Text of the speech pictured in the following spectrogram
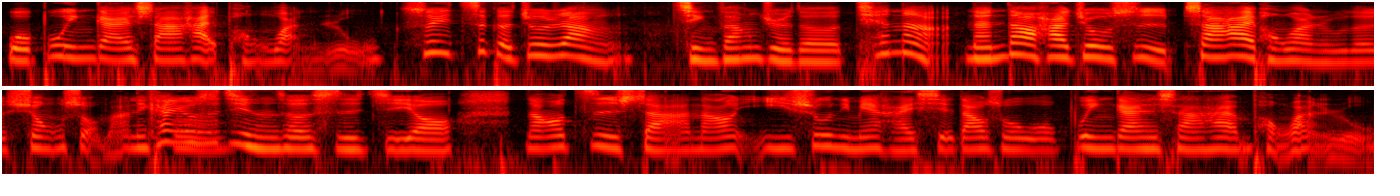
我不应该杀害彭婉如，所以这个就让警方觉得天哪，难道他就是杀害彭婉如的凶手吗？你看，又是嗯计程车司机哦，然后自杀，然后遗书里面还写到说我不应该杀害彭婉如，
